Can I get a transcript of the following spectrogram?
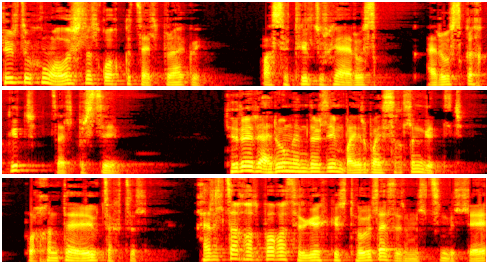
Тэр зөвхөн уушлал гоох гэж залбираагүй. Бас сэтгэл зүрхээ ариусгах ариусгах гэж залбирсан юм. Тэрээр ариун амьдралын баяр баясгалан гэдэлж бурхантай эв зохицол харилцаа холбоогоо сэргээх гэж туйлаас ирмэлцсэн билээ.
